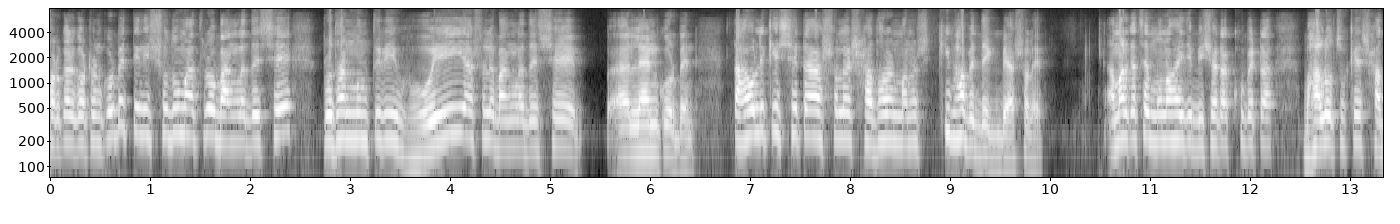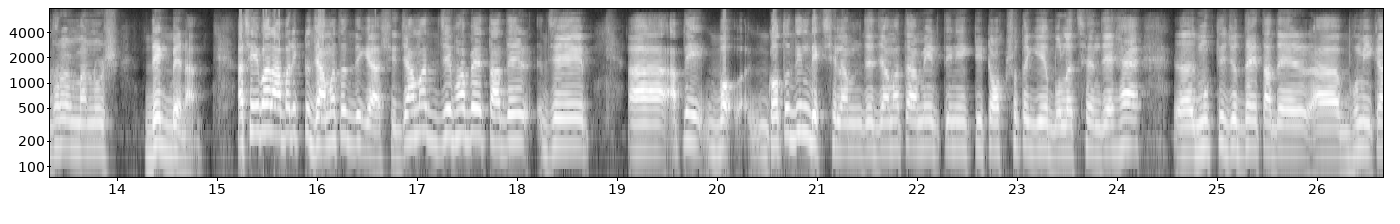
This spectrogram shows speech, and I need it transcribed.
সরকার গঠন করবে। তিনি শুধুমাত্র বাংলাদেশে প্রধানমন্ত্রী হয়েই আসলে বাংলাদেশে ল্যান্ড করবেন। তাহলে কি সেটা আসলে সাধারণ মানুষ কীভাবে দেখবে আসলে? আমার কাছে মনে হয় যে বিষয়টা খুব একটা ভালো চোখে সাধারণ মানুষ দেখবে না। আচ্ছা এবার আবার একটু জামাতের দিকে আসি। জামাত যেভাবে তাদের যে আপনি গতদিন দেখছিলাম যে জামাতে আমির তিনি একটি টক শোতে গিয়ে বলেছেন যে হ্যাঁ মুক্তিযুদ্ধে তাদের ভূমিকা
